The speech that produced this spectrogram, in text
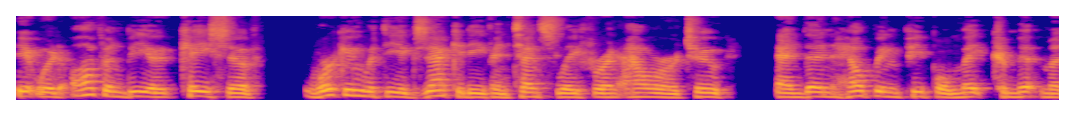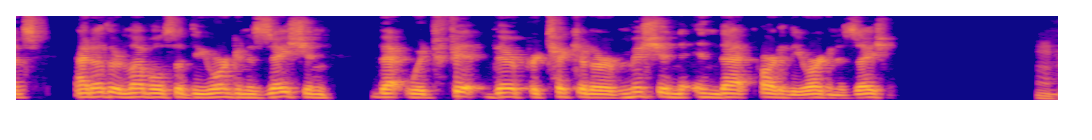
it would often be a case of working with the executive intensely for an hour or two and then helping people make commitments at other levels of the organization that would fit their particular mission in that part of the organization. Hmm.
